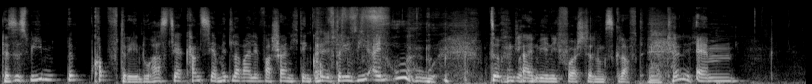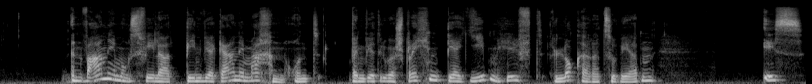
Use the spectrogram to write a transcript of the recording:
Das ist wie mit Kopfdrehen. Du hast ja, kannst ja mittlerweile wahrscheinlich den Kopf drehen wie ein Uhu. Durch ein klein wenig Vorstellungskraft. Natürlich. Ähm, ein Wahrnehmungsfehler, den wir gerne machen und wenn wir darüber sprechen, der jedem hilft, lockerer zu werden, ist,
